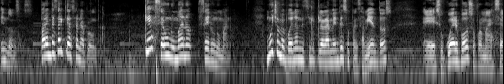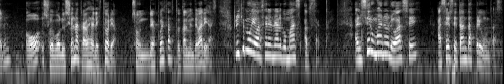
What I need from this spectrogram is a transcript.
Entonces, para empezar quiero hacer una pregunta. ¿Qué hace un humano ser un humano? Muchos me podrán decir claramente sus pensamientos, eh, su cuerpo, su forma de ser o su evolución a través de la historia. Son respuestas totalmente válidas. Pero yo me voy a basar en algo más abstracto. Al ser humano lo hace hacerse tantas preguntas.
